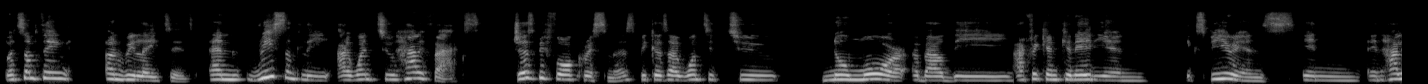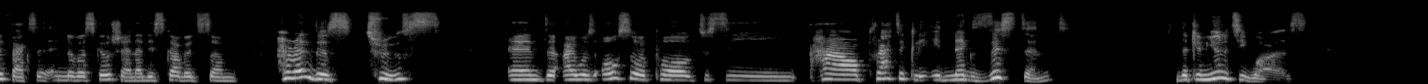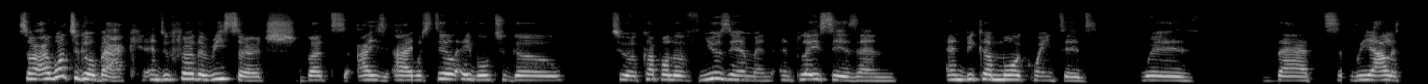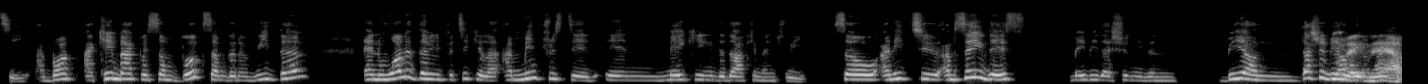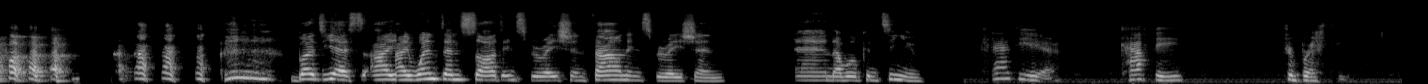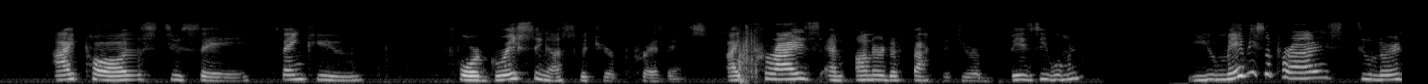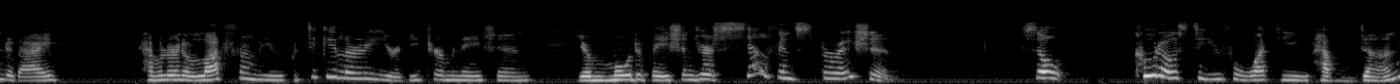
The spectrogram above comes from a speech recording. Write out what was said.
but something unrelated. And recently I went to Halifax just before Christmas because I wanted to know more about the African Canadian experience in, in Halifax in Nova Scotia. And I discovered some horrendous truths and uh, I was also appalled to see how practically inexistent the community was. So I want to go back and do further research, but I, I was still able to go to a couple of museums and, and places and, and become more acquainted with that reality. I bought, I came back with some books, I'm gonna read them and one of them in particular, I'm interested in making the documentary. So I need to, I'm saying this, maybe that shouldn't even be on, that should be on. Right now. but yes, I, I went and sought inspiration, found inspiration, and I will continue. Katia, Cafe Febrissy. I pause to say thank you for gracing us with your presence. I prize and honor the fact that you're a busy woman. You may be surprised to learn that I have learned a lot from you, particularly your determination, your motivation, your self inspiration. So, kudos to you for what you have done,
